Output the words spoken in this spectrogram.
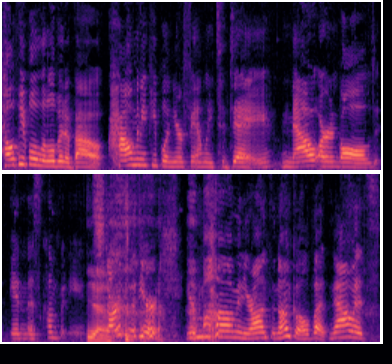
Tell people a little bit about how many people in your family today now are involved in this company. Yeah. It starts with your, your mom and your aunts and uncle, but now it's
